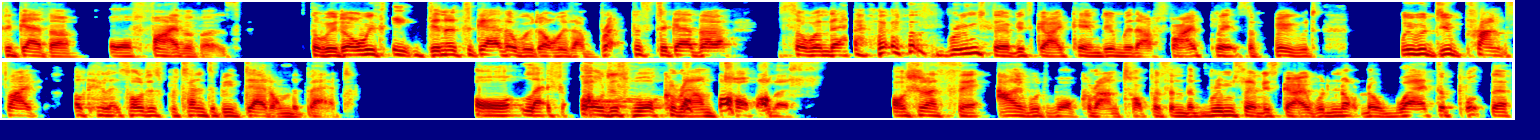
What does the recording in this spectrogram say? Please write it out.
together, all five of us. So we'd always eat dinner together, we'd always have breakfast together. So when the room service guy came in with our five plates of food, we would do pranks like, okay, let's all just pretend to be dead on the bed. Or let's all just walk around topless. Or should I say, I would walk around topless and the room service guy would not know where to put the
